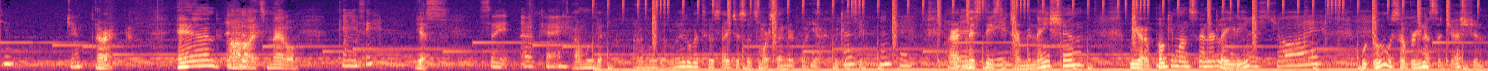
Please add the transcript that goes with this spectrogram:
Two. Two. All right. And oh, it's metal. Can you see? Yes. Sweet. Okay. I'll move it. I'll move a little bit to the side just so it's more centered. But yeah, we can okay. see. Okay. All right, Misty's determination. We got a Pokemon Center lady. Joy. Ooh, Sabrina's suggestion.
